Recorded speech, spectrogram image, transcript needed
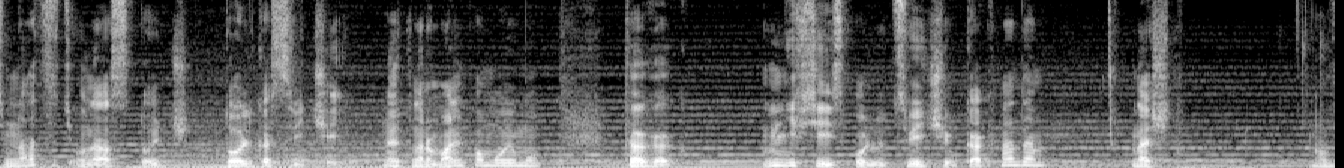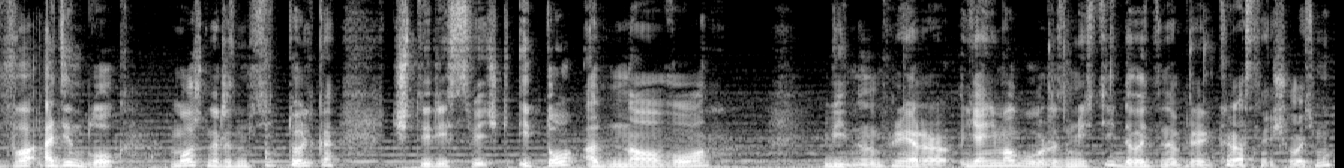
17 у нас только свечей. Это нормально, по-моему. Так как не все используют свечи как надо. Значит, в один блок можно разместить только 4 свечки. И то одного вида. Например, я не могу разместить. Давайте, например, красный еще возьму.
